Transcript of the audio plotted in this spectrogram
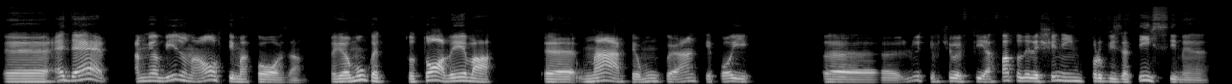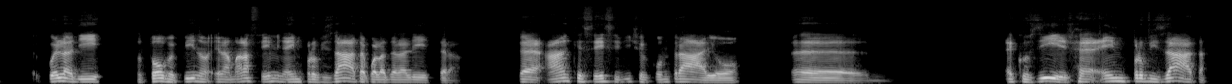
Ehm, ed è, a mio avviso, una ottima cosa, perché comunque Totò aveva, ehm, un'arte, comunque anche poi, ehm, lui ti faceva il fi ha fatto delle scene improvvisatissime. Quella di Totò, Peppino e la Malafemmina è improvvisata, quella della lettera. Cioè, anche se si dice il contrario, ehm è così, cioè è improvvisata.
